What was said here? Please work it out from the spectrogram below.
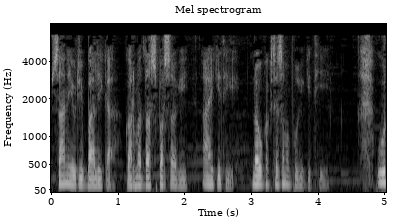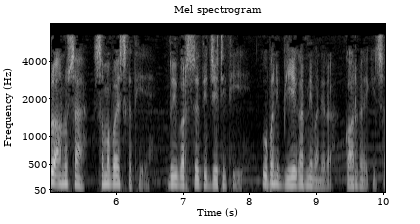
सानी एउटी बालिका घरमा दस वर्ष अघि आएकी थिए नौ कक्षासम्म पुगेकी थिए। ऊ र अनुसा समवयस्क थिए दुई वर्ष जति जेठी थिए। ऊ पनि बिहे गर्ने भनेर घर गएकी छ।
